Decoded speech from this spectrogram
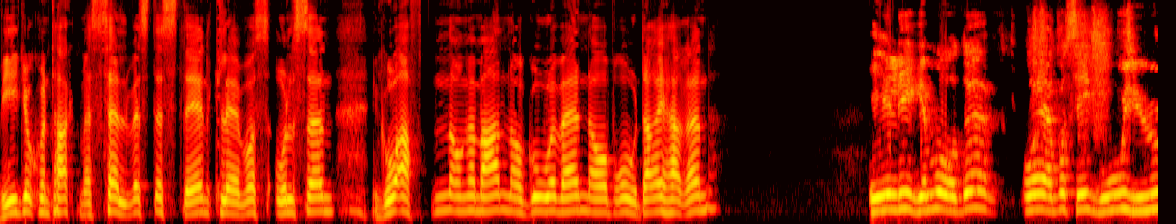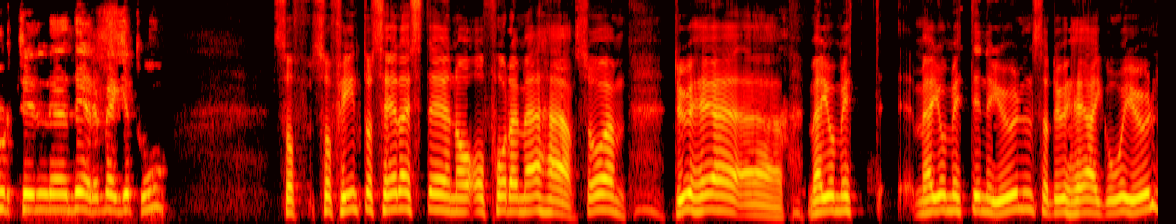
videokontakt med selveste Sten Klevås Olsen. God aften, unge mann og gode venn og broder i Herren. I like måte. Og jeg må si god jul til eh, dere begge to. Så, så fint å se deg, Sten, og, og få deg med her. Så eh, du har eh, Vi er jo midt, vi er jo midt inne i julen, så du har ei god jul.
